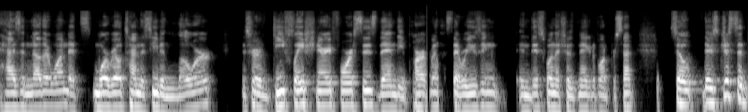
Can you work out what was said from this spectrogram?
has another one that's more real time. That's even lower sort of deflationary forces than the mm. apartment list that we're using in this one that shows negative one percent. So there's just a,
